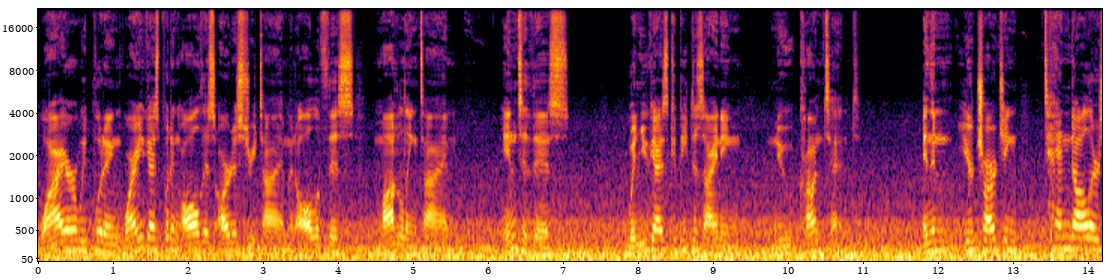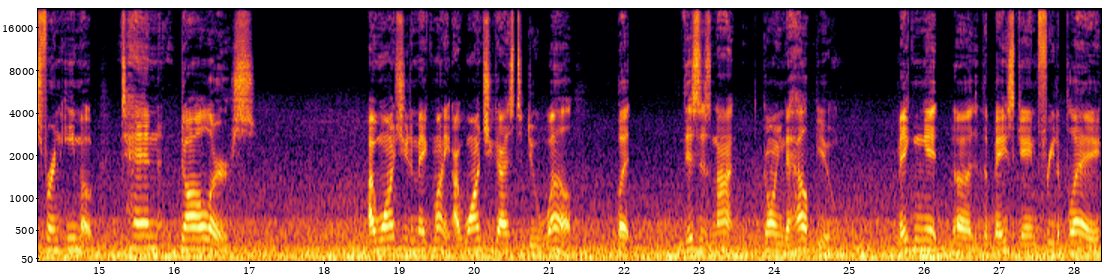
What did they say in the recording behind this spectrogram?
why are we putting, why are you guys putting all this artistry time and all of this modeling time into this when you guys could be designing new content. And then you're charging $10 for an emote. $10. I want you to make money. I want you guys to do well. But this is not going to help you. Making it uh, the base game free to play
